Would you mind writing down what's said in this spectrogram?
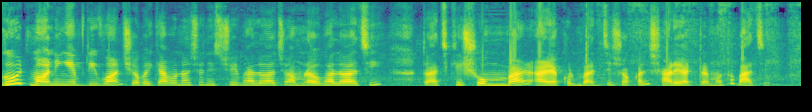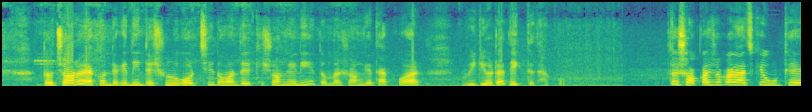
গুড মর্নিং এভরি ওয়ান সবাই কেমন আছো? নিশ্চয়ই ভালো আছো, আমরাও ভালো আছি। তো আজকে সোমবার, আর এখন বাজছে সকাল সাড়ে আটটার মতো বাজে। তো চলো, এখন থেকে দিনটা শুরু করছি তোমাদেরকে সঙ্গে নিয়ে। তোমরা সঙ্গে থাকো আর ভিডিওটা দেখতে থাকো। তো সকাল সকাল আজকে উঠে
